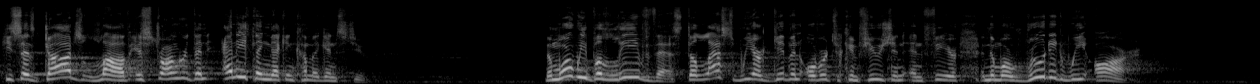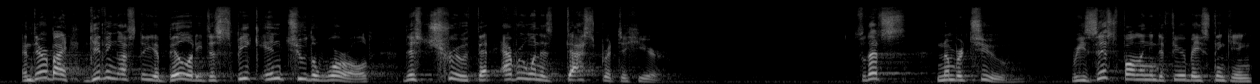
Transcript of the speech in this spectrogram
He says, God's love is stronger than anything that can come against you. The more we believe this, the less we are given over to confusion and fear, and the more rooted we are. And thereby giving us the ability to speak into the world this truth that everyone is desperate to hear. So that's number two resist falling into fear based thinking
